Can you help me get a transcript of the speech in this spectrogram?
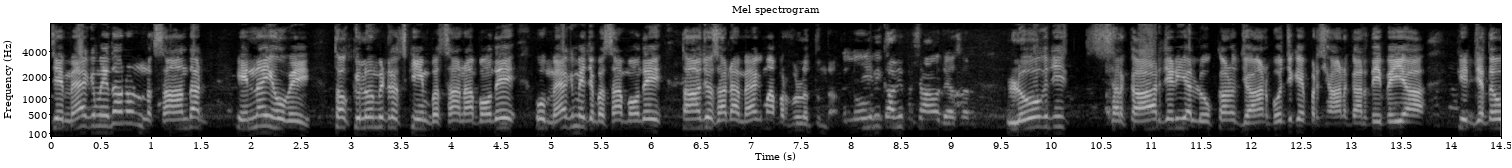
ਜੇ ਮਹਿਕਮੇ ਦਾ ਉਹਨਾਂ ਨੂੰ ਨੁਕਸਾਨ ਦਾ ਇੰਨਾ ਹੀ ਹੋਵੇ ਤਾਂ ਕਿਲੋਮੀਟਰ ਸਕੀਮ ਬੱਸਾਂ ਨਾ ਪਾਉਂਦੇ ਉਹ ਮਹਿਕਮੇ 'ਚ ਬੱਸਾਂ ਪਾਉਂਦੇ ਤਾਂ ਜੋ ਸਾਡਾ ਮਹਿਕਮਾ ਪ੍ਰਫੁੱਲਤ ਹੁੰਦਾ। ਲੋਕ ਵੀ ਕਾਫੀ ਪਰੇਸ਼ਾਨ ਹੋ ਰਿਹਾ ਸਰ। ਲੋਕ ਜੀ ਸਰਕਾਰ ਜਿਹੜੀ ਆ ਲੋਕਾਂ ਨੂੰ ਜਾਣ ਬੁੱਝ ਕੇ ਪਰੇਸ਼ਾਨ ਕਰਦੀ ਪਈ ਆ ਕਿ ਜਦੋਂ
